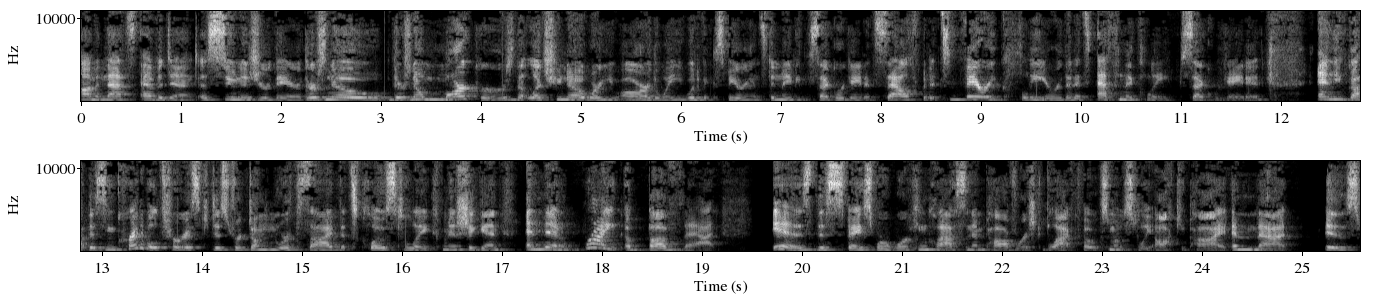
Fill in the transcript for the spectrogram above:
Um, and that's evident as soon as you're there. There's no, there's no markers that let you know where you are the way you would have experienced in maybe the segregated South, but it's very clear that it's ethnically segregated. And you've got this incredible tourist district on the north side that's close to Lake Michigan. And then right above that is this space where working class and impoverished black folks mostly occupy. And that is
